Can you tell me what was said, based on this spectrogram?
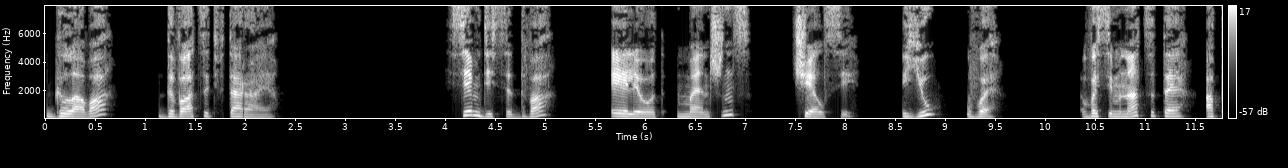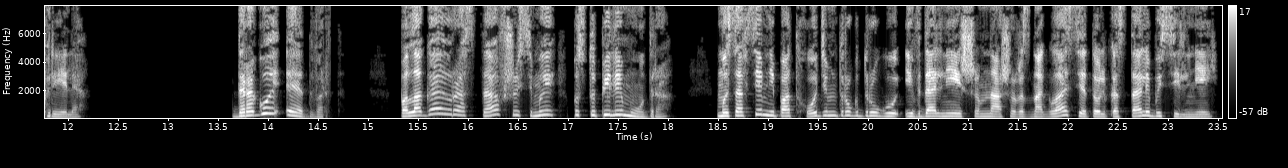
Глава двадцать вторая. 72 Элиот Мэншнс, Челси, Ю.В. 18 апреля. Дорогой Эдвард, Полагаю, расставшись, мы поступили мудро. Мы совсем не подходим друг другу, и в дальнейшем наши разногласия только стали бы сильней.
